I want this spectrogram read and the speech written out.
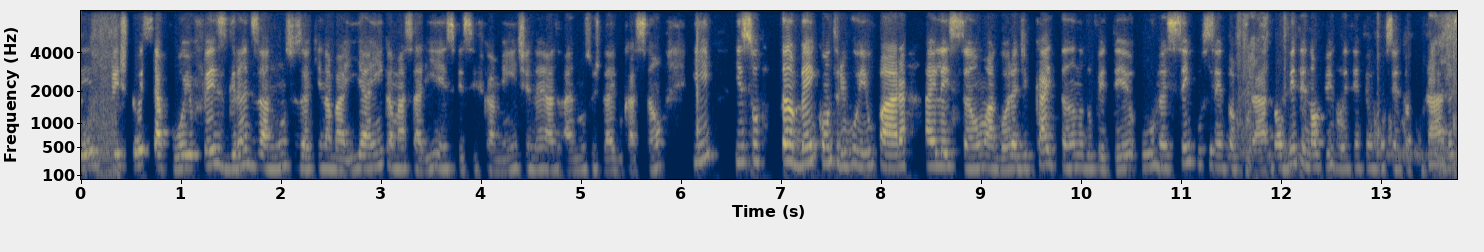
ele prestou esse apoio, fez grandes anúncios aqui na Bahia, em Camaçari especificamente, né, anúncios da educação, e isso também contribuiu para a eleição agora de Caetano do PT, urnas 100% apuradas, 99,81% apuradas,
